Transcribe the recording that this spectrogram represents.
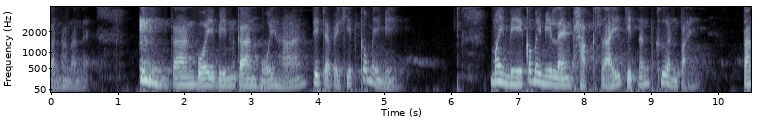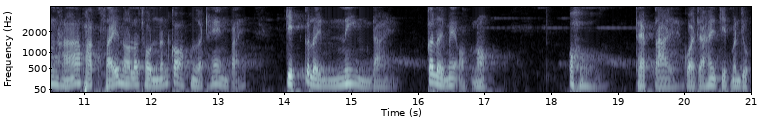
กันทั้งนั้นแหละการบวยบินการหวยหาที่จะไปคิดก็ไม่มี ไม่มีก็ไม่มีแรงผลักใสจิตนั้นเคลื่อนไป ตัณหาผักใสนรชนนั้นก็เหือดแห้งไป จิตก็เลยนิ่งได้ ก็เลยไม่ออกนอก โอ้โหแทบตายกว่าจะให้จิตมันหยุด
